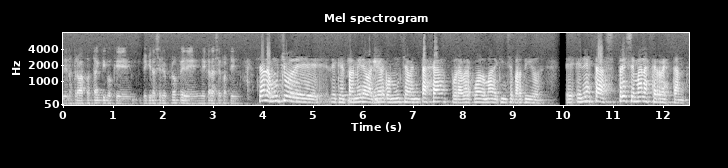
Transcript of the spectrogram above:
de los trabajos tácticos que, que quiere hacer el profe de, de, cara a ese partido. Se habla mucho de, de, que el Palmeiras va a quedar con mucha ventaja por haber jugado más de 15 partidos. Eh, en estas tres semanas que restan,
